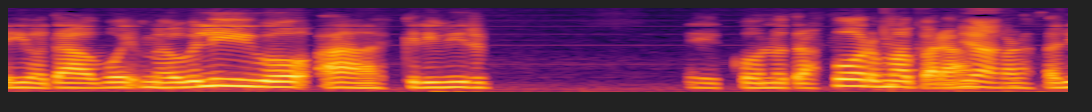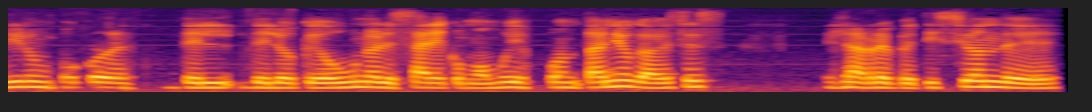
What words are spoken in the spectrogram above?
digo, me obligo a escribir eh, con otra forma para, para, salir un poco de, de, lo que a uno le sale como muy espontáneo, que a veces es la repetición de,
